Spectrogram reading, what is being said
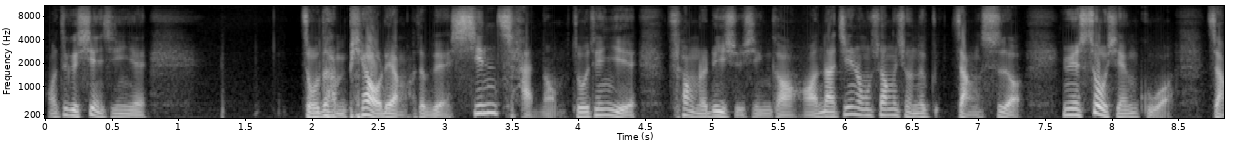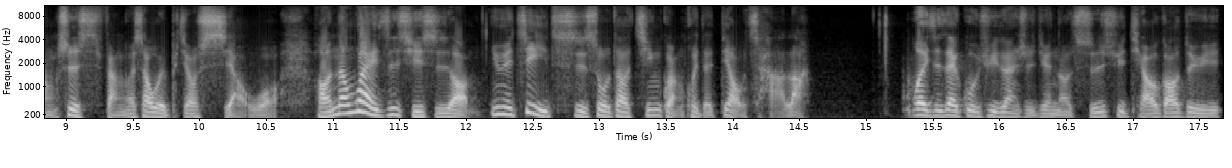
哦，这个线型也。走得很漂亮，对不对？新产哦，昨天也创了历史新高啊。那金融双雄的涨势哦，因为寿险股哦涨势反而稍微比较小哦。好，那外资其实哦，因为这一次受到金管会的调查啦。外资在过去一段时间呢，持续调高对于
